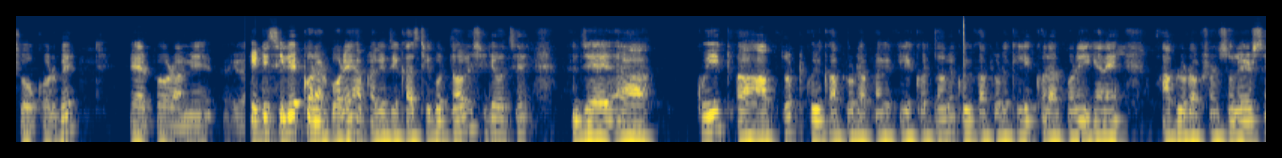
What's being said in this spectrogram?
শো করবে। এরপর আমি, এটি সিলেক্ট করার পরে আপনাকে যে কাজটি করতে হবে, সেটি হচ্ছে যে কুইক আপলোড কুইক আপলোড আপনাকে ক্লিক করতে হবে। কুইক আপলোডে ক্লিক করার পরে এখানে আপলোড অপশন চলে এসেছে।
